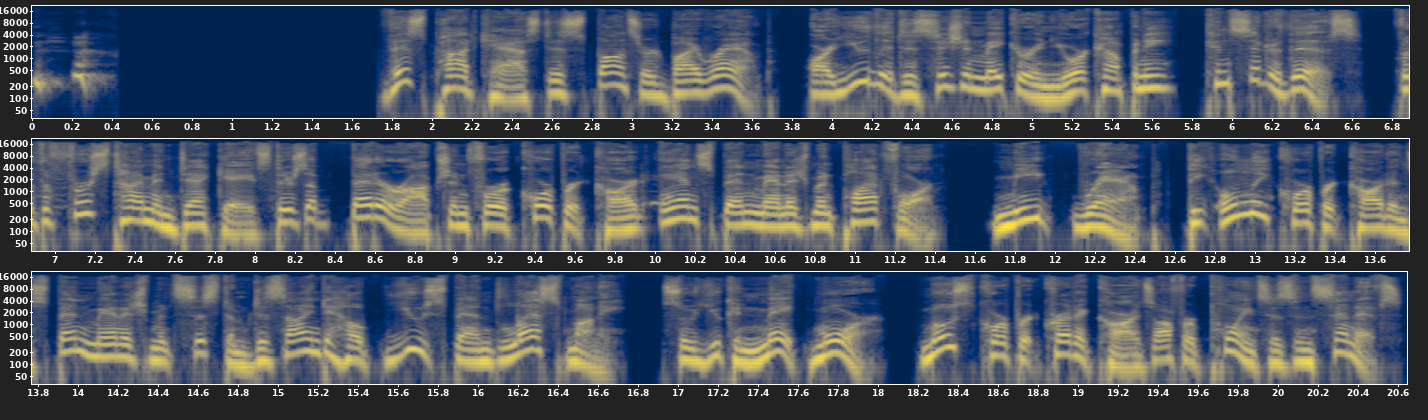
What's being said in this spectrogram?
this podcast is sponsored by Ramp. Are you the decision maker in your company? Consider this. For the first time in decades, there's a better option for a corporate card and spend management platform. Meet Ramp, the only corporate card and spend management system designed to help you spend less money so you can make more. Most corporate credit cards offer points as incentives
